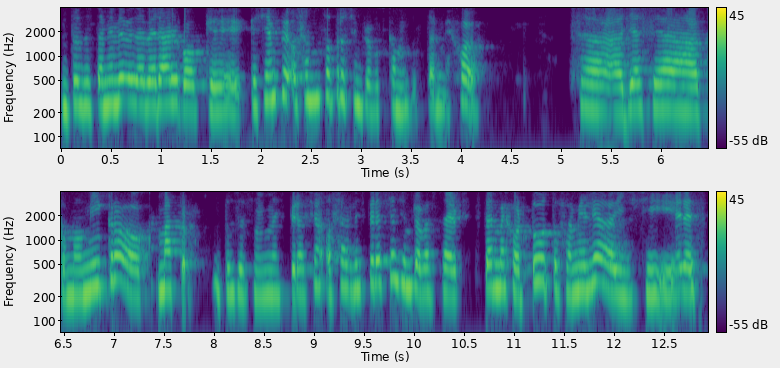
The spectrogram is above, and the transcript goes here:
Entonces también debe de haber algo que, que siempre, o sea, nosotros siempre buscamos estar mejor. O sea, ya sea como micro o macro. Entonces, una inspiración, o sea, la inspiración siempre va a ser estar mejor tú, tu familia y si eres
